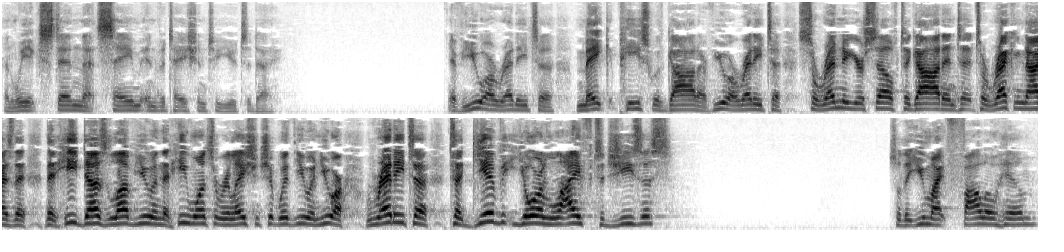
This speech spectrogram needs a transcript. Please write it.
And we extend that same invitation to you today. If you are ready to make peace with God, or if you are ready to surrender yourself to God and to, to recognize that, that He does love you and that He wants a relationship with you, and you are ready to, to give your life to Jesus so that you might follow Him,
